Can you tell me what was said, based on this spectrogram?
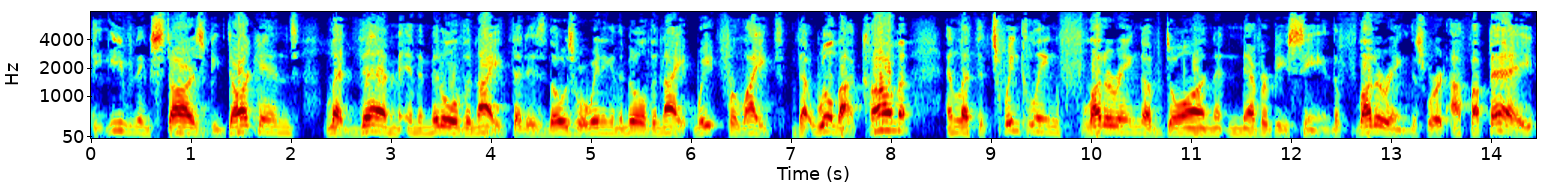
the evening stars be darkened, let them in the middle of the night, that is those who are waiting in the middle of the night, wait for light that will not come, and let the twinkling, fluttering of dawn never be seen. The fluttering, this word afape,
